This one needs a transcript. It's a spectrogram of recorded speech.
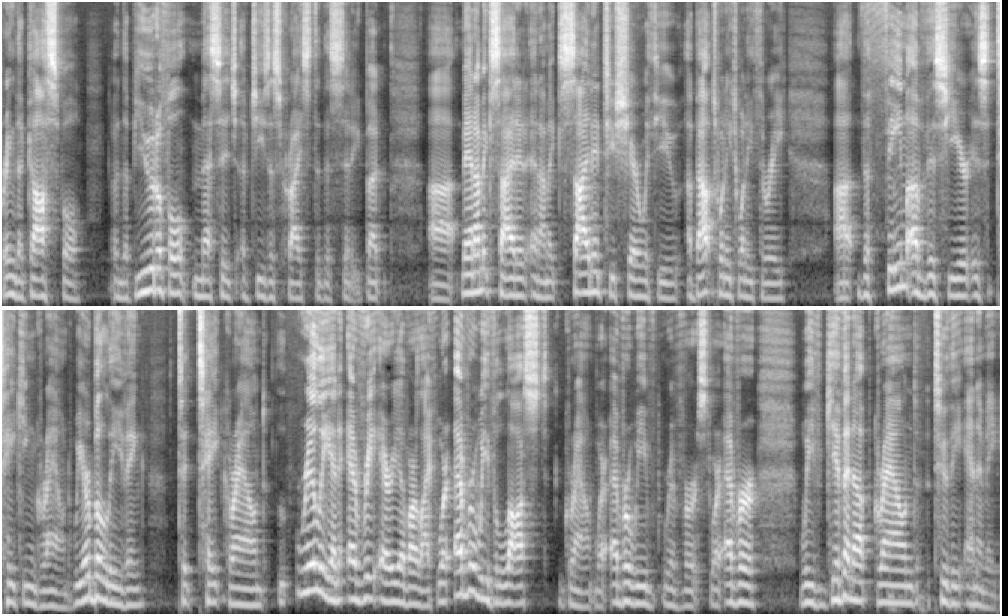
bring the gospel and the beautiful message of Jesus Christ to this city. But uh, man, I'm excited and I'm excited to share with you about 2023. Uh, the theme of this year is taking ground. We are believing to take ground really in every area of our life, wherever we've lost ground, wherever we've reversed, wherever we've given up ground to the enemy.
